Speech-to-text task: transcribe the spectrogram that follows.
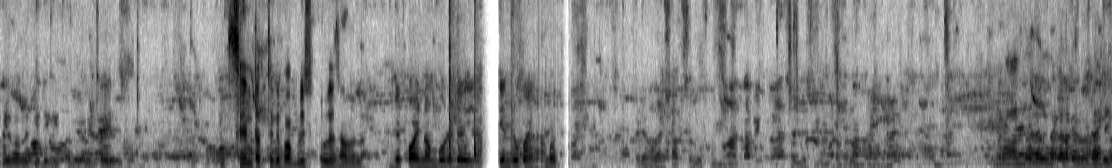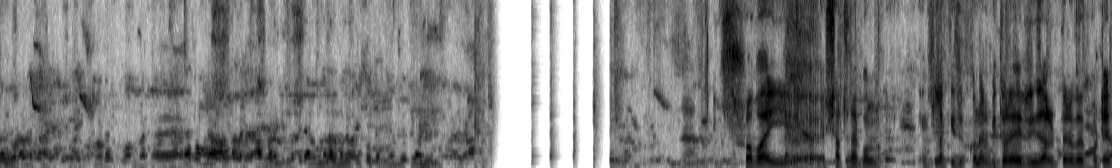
কীভাবে কি দেখি? তাই সেন্টার থেকে পাবলিশ করলে ঝামেলা। এটা কয় নম্বর? এটাই কেন্দ্র কয় নম্বর? এটা সাতচল্লিশ? সবাই সাথে থাকুন। ইনশাল্লাহ কিছুক্ষণের ভিতরে রেজাল্ট বেরোবে ভোটের।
